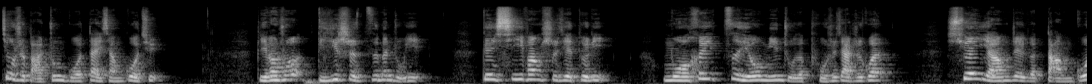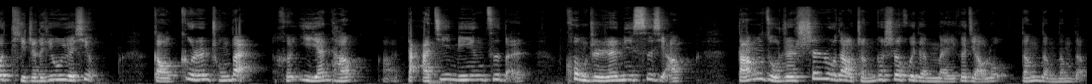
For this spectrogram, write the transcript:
就是把中国带向过去。比方说，敌视资本主义，跟西方世界对立。抹黑自由民主的普世价值观，宣扬这个党国体制的优越性，搞个人崇拜和一言堂啊，打击民营资本，控制人民思想，党组织深入到整个社会的每个角落，等等等等。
